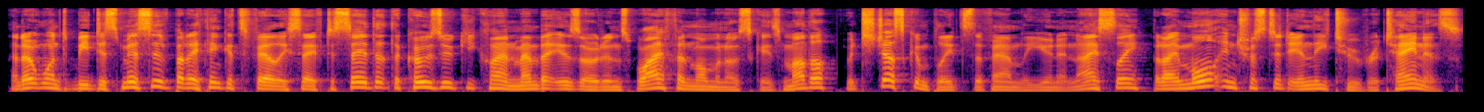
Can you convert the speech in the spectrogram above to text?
I don't want to be dismissive, but I think it's fairly safe to say that the Kozuki clan member is Oden's wife and Momonosuke's mother, which just completes the family unit nicely, but I'm more interested in the two retainers.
